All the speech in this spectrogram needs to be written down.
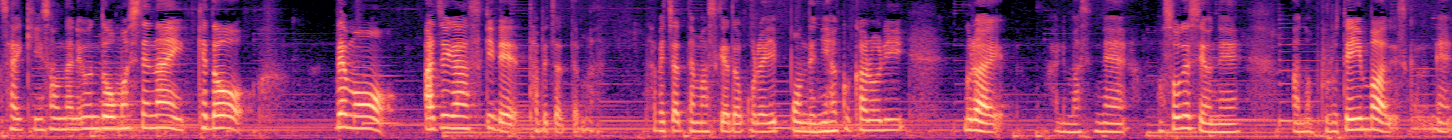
最近そんなに運動もしてないけどでも味が好きで食べちゃってます。食べちゃってますけどこれ1本で200カロリーぐらいありますね、まあ、そうですよね。あのプロテインバーですからね。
